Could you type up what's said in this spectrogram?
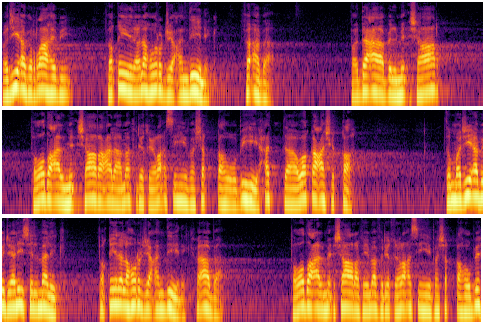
فجيء بالراهب فقيل له ارجع عن دينك. فأبى. فدعا بالمئشار فوضع المئشار على مفرق رأسه فشقه به حتى وقع شقاه. ثم جيء بجليس الملك فقيل له ارجع عن دينك فأبى. فوضع المئشار في مفرق رأسه فشقه به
